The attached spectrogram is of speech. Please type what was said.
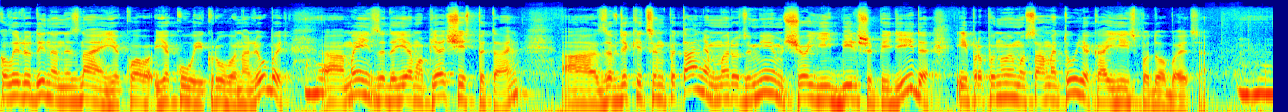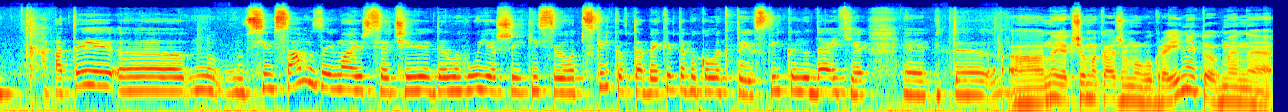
Коли людина не знає, яко, яку ікру вона любить, а, ми їй задаємо 5-6 питань. А Завдяки цим питанням ми розуміємо, що їй більше підійде, і пропонуємо саме ту, яка їй сподобається. А ти е, ну, всім сам займаєшся чи делегуєш якісь, от скільки в тебе, який в тебе колектив, скільки людей е, під. е, А, ну, якщо ми кажемо в Україні, то в мене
